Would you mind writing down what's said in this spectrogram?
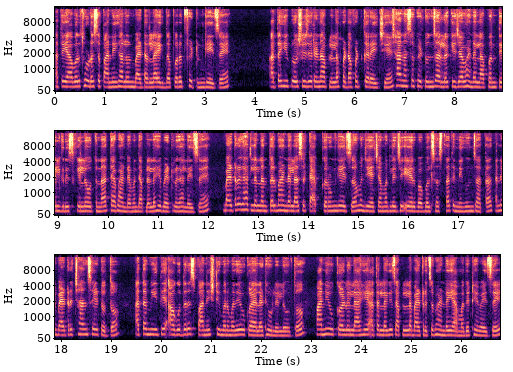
आता यावर थोडंसं पाणी घालून बॅटरला एकदा परत फेटून घ्यायचं आहे आता ही प्रोसिजर आहे ना आपल्याला फटाफट करायची आहे. छान असं फेटून झालं की ज्या भांड्याला आपण तेल ग्रीस केलं होतं ना त्या भांड्यामध्ये आपल्याला हे बॅटर घालायचं आहे बॅटर घातल्यानंतर भांड्याला असं टॅप करून घ्यायचं. म्हणजे याच्यामधले जे एअर बबल्स असतात ते निघून जातात. आणि बॅटर छान सेट होतं. आता मी इथे अगोदरच पाणी स्टीमरमध्ये उकळायला ठेवलेलं होतं. पाणी उकळलेलं आहे. आता लगेच आपल्याला बॅटरीचं भांडं यामध्ये ठेवायचंय.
